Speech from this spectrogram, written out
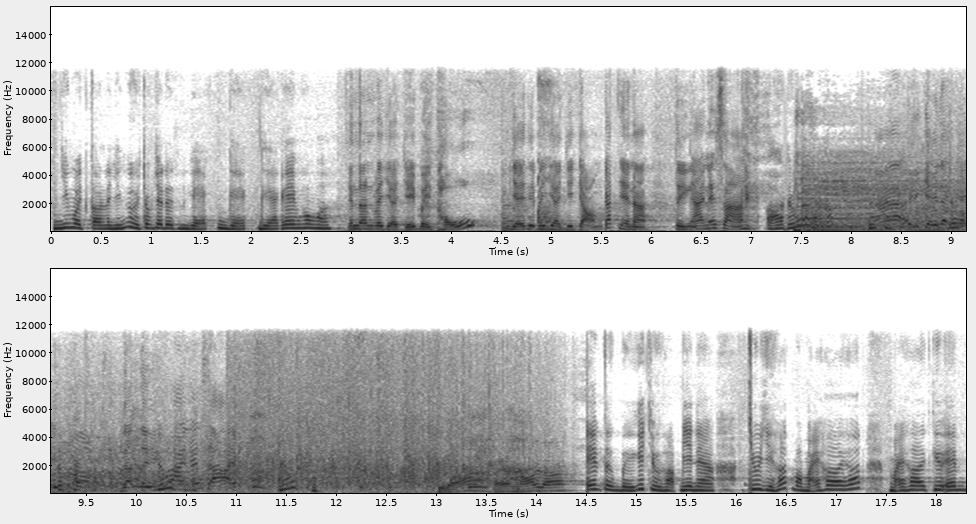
Nhưng mà toàn là những người trong gia đình gạt gạt gạt em không hả? Cho nên bây giờ chị bị thủ. Vậy thì bây giờ chị chọn cách vậy nè. Tiền ai nấy xài. Ờ đúng rồi à ý chị là vậy là tiền của ai nấy xài. Thì đó nãy anh nói đó. Em từng bị cái trường hợp như nè chưa gì hết mà mãi hơi hết. Mãi hơi kêu em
